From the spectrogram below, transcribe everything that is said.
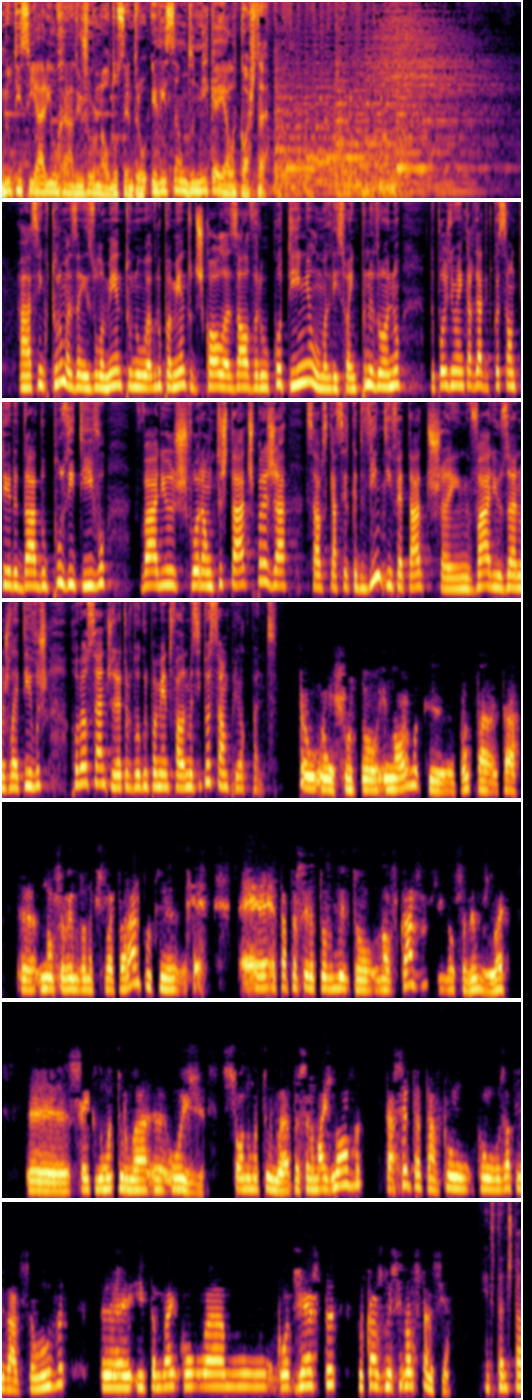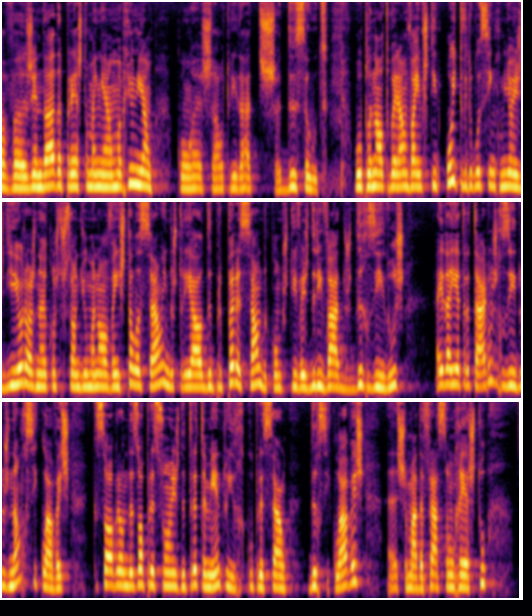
Noticiário Rádio Jornal do Centro, edição de Micaela Costa. Há cinco turmas em isolamento no agrupamento de escolas Álvaro Coutinho, uma griço em Penedono, depois de um encarregado de educação ter dado positivo. Vários foram testados. Para já, sabe-se que há cerca de 20 infectados em vários anos letivos. Romeu Santos, diretor do agrupamento, fala numa situação preocupante. É um, é um surto enorme que, pronto, está, uh, não sabemos onde é que isto vai parar, porque é, está a aparecer a todo momento novos casos e não sabemos, não é? Uh, sei que numa turma, uh, hoje, só numa turma apareceram mais nove, está a ser tratado com, com as autoridades de saúde e também com a, com a digeste por causa do ensino à distância. Entretanto, estava agendada para esta manhã uma reunião com as autoridades de saúde. O Planalto Beirão vai investir 8,5 milhões de euros na construção de uma nova instalação industrial de preparação de combustíveis derivados de resíduos. A ideia é tratar os resíduos não recicláveis que sobram das operações de tratamento e de recuperação de recicláveis, a chamada fração resto.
